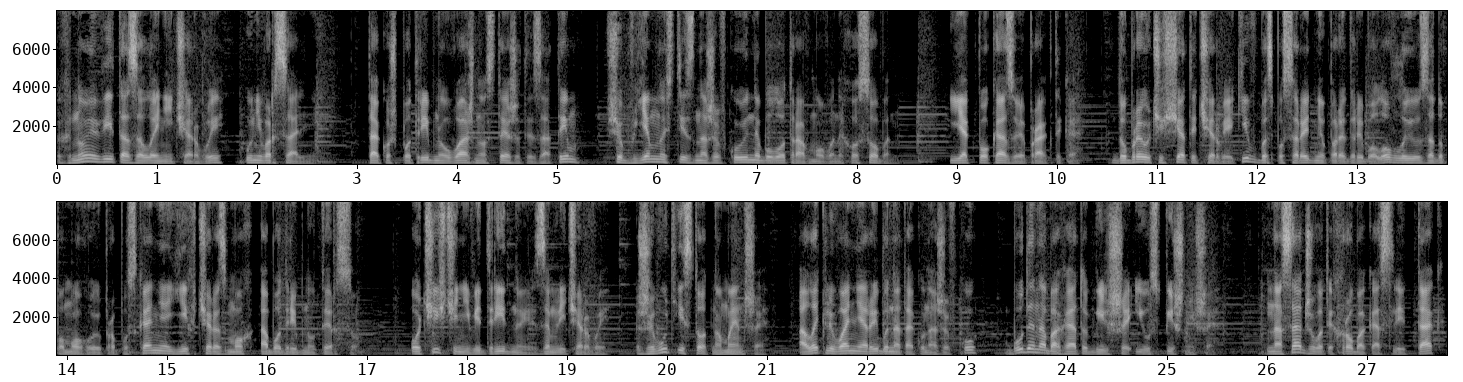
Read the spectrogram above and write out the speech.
Гноєві та зелені черви універсальні. Також потрібно уважно стежити за тим, щоб в ємності з наживкою не було травмованих особин. Як показує практика, добре очищати черв'яків безпосередньо перед риболовлею за допомогою пропускання їх через мох або дрібну тирсу. Очищені від рідної землі черви живуть істотно менше, але клювання риби на таку наживку буде набагато більше і успішніше. Насаджувати хробака слід так,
